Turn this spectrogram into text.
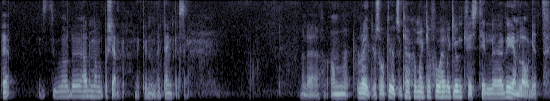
Det, det hade man väl på känn. Det kunde man ju tänka sig. Men det, om Rangers åker ut så kanske man kan få Henrik Lundqvist till eh, VM-laget.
